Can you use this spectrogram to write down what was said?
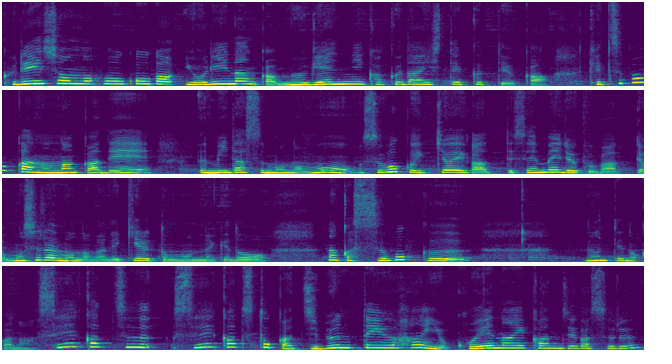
クリエーションの方向がよりなんか無限に拡大していくっていうか欠乏感の中で生み出すものもすごく勢いがあって生命力があって面白いものができると思うんだけどなんかすごく何て言うのかな生活生活とか自分っていう範囲を超えない感じがする。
